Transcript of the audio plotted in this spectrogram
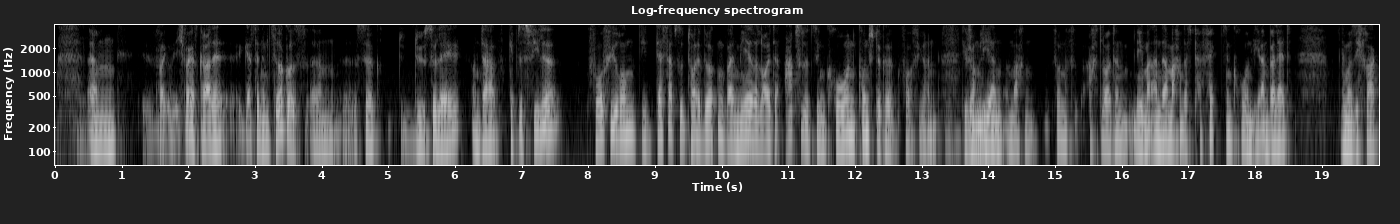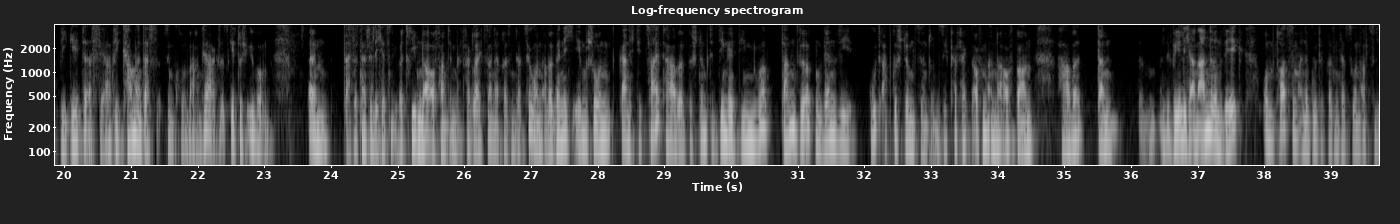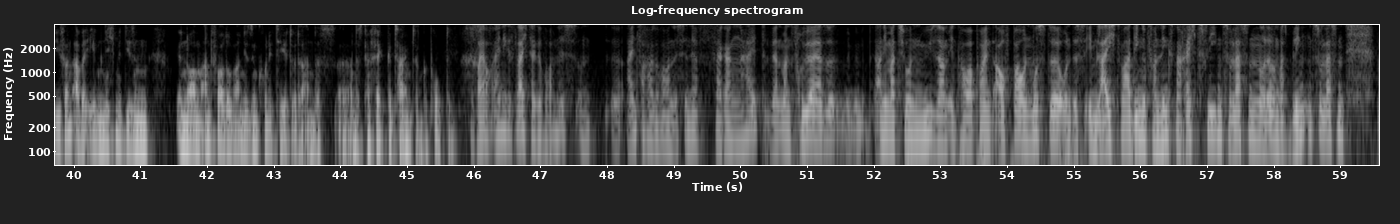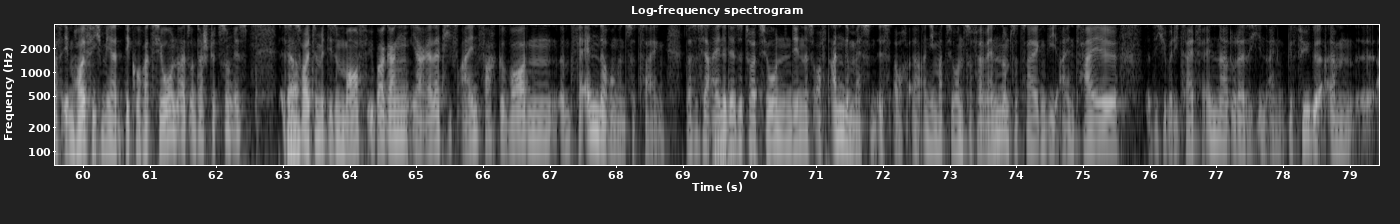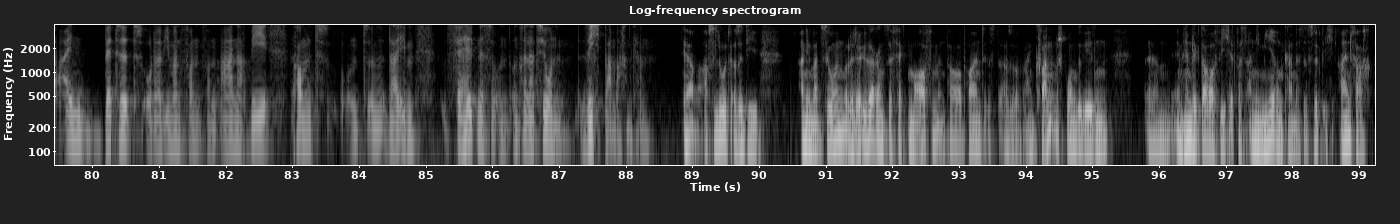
Mhm. Ähm, ich war jetzt gerade gestern im Zirkus, ähm, Cirque du Soleil, und da gibt es viele Vorführungen, die deshalb so toll wirken, weil mehrere Leute absolut synchron Kunststücke vorführen. Die jonglieren und machen fünf, acht Leute nebeneinander, machen das perfekt synchron, wie ein Ballett. Wo man sich fragt, wie geht das? Ja, wie kann man das synchron machen? Ja, es geht durch Übung. Ähm, das ist natürlich jetzt ein übertriebener Aufwand im Vergleich zu einer Präsentation. Aber wenn ich eben schon gar nicht die Zeit habe, bestimmte Dinge, die nur dann wirken, wenn sie gut abgestimmt sind und sich perfekt aufeinander aufbauen, habe, dann wähle ich einen anderen Weg, um trotzdem eine gute Präsentation abzuliefern, aber eben nicht mit diesen enormen Anforderungen an die Synchronität oder an das, äh, an das perfekt getimte und geprobte. Wobei auch einiges leichter geworden ist und einfacher geworden ist in der Vergangenheit, während man früher ja so Animationen mühsam in PowerPoint aufbauen musste und es eben leicht war, Dinge von links nach rechts fliegen zu lassen oder irgendwas blinken zu lassen, was eben häufig mehr Dekoration als Unterstützung ist, ist ja. es heute mit diesem Morph-Übergang ja relativ einfach geworden, ähm, Veränderungen zu zeigen. Das ist ja eine der Situationen, in denen es oft angemessen ist, auch äh, Animationen zu verwenden, um zu zeigen, wie ein Teil sich über die Zeit verändert oder sich in ein ein Gefüge ähm, äh, einbettet oder wie man von, von A nach B kommt und äh, da eben Verhältnisse und, und Relationen sichtbar machen kann. Ja, absolut. Also die Animation oder der Übergangseffekt Morphen in PowerPoint ist also ein Quantensprung gewesen ähm, im Hinblick darauf, wie ich etwas animieren kann. Das ist wirklich einfach.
